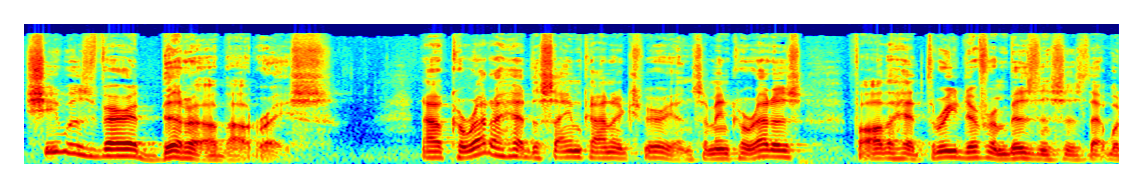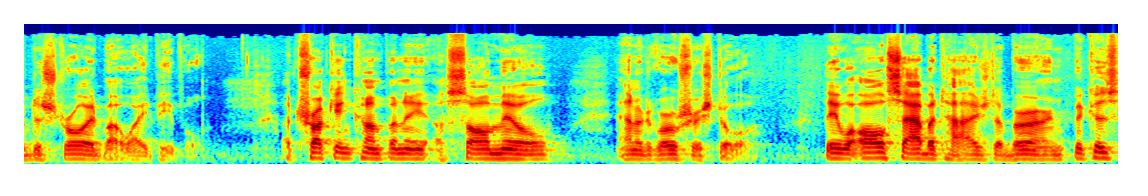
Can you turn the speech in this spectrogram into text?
she was very bitter about race. Now, Coretta had the same kind of experience. I mean, Coretta's father had three different businesses that were destroyed by white people a trucking company, a sawmill, and a grocery store. They were all sabotaged or burned because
